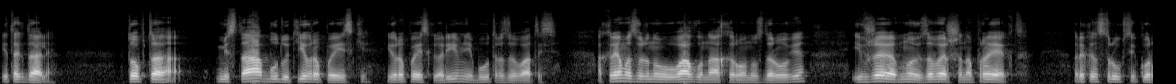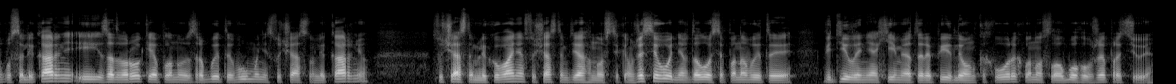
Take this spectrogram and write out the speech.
і так далі. Тобто міста будуть європейські, європейського рівня будуть розвиватися. Окремо звернув увагу на охорону здоров'я і вже мною завершено проєкт реконструкції корпусу лікарні. І за два роки я планую зробити в Умані сучасну лікарню з сучасним лікуванням, сучасним діагностиком. Вже сьогодні вдалося поновити відділення хіміотерапії для онкохворих, воно, слава Богу, вже працює.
